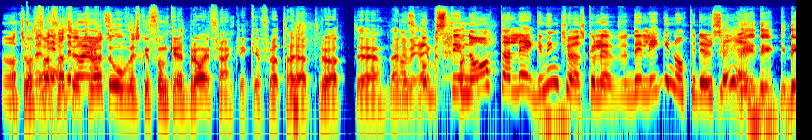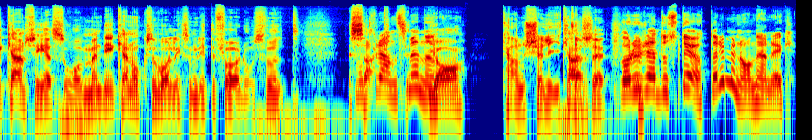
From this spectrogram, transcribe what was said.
Jag tror Fast, fast, det- det jag tror att Ove skulle funka rätt bra i Frankrike för att jag tror att... eh, nej, det- Hans det- obstinata läggning tror jag skulle... Det ligger något i det du säger. Det, det, det kanske är så, men det kan också vara liksom lite fördomsfullt sagt. fransmännen? Ja, Kanske lite. Kanske. Var du rädd att stöta dig med någon, Henrik?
